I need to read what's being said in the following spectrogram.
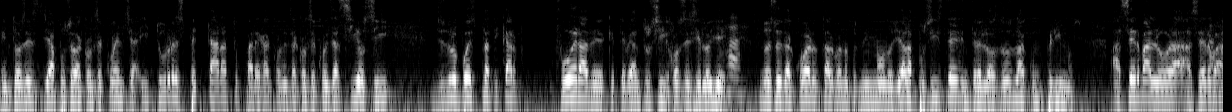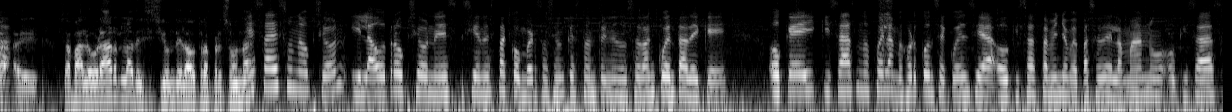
entonces ya puso la consecuencia. Y tú respetar a tu pareja con esa consecuencia sí o sí. Tú lo puedes platicar fuera de que te vean tus hijos, decirle, oye, Ajá. no estoy de acuerdo, tal, bueno, pues ni modo, ya la pusiste, entre los dos la cumplimos. Hacer valora, hacer eh, o sea, valorar la decisión de la otra persona. Esa es una opción y la otra opción es si en esta conversación que están teniendo se dan cuenta de que, ok, quizás no fue la mejor consecuencia o quizás también yo me pasé de la mano o quizás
